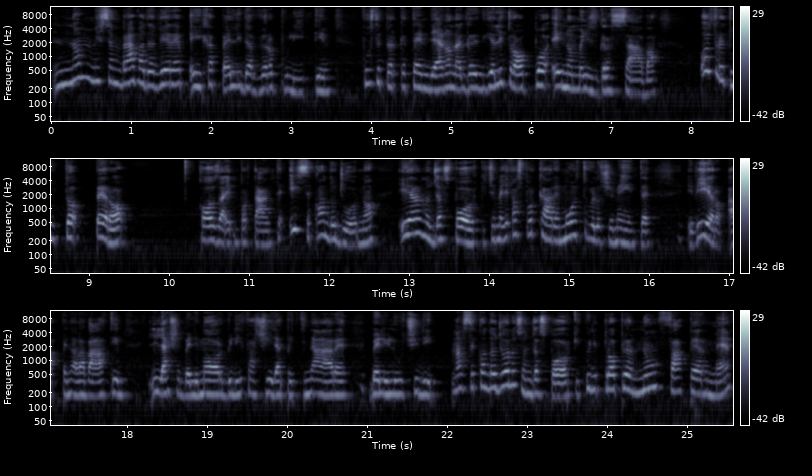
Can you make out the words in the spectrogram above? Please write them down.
non mi sembrava di avere i capelli davvero puliti. Forse perché tende a non aggredirli troppo e non me li sgrassava. Oltretutto però cosa importante il secondo giorno erano già sporchi cioè me li fa sporcare molto velocemente. È vero, appena lavati li lascia belli morbidi, facili da pettinare, belli lucidi, ma al secondo giorno sono già sporchi, quindi proprio non fa per me.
